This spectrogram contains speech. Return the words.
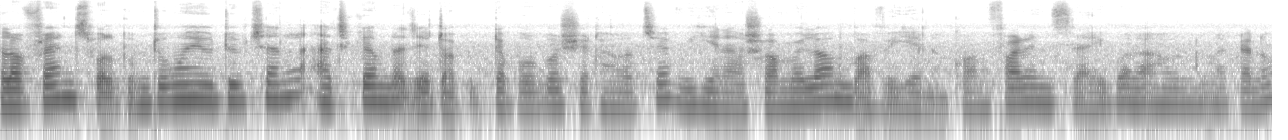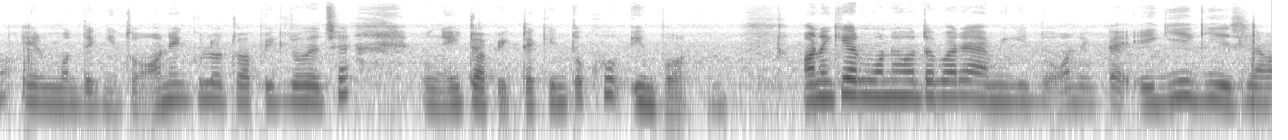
Hello friends welcome to my YouTube channel আজকে আমরা যে টপিকটা পড়ব সেটা হচ্ছে ভিয়েনা সম্মেলন বা ভিয়েনা কনফারেন্স যাই বলা হোক না কেন, এর মধ্যে কিন্তু অনেকগুলো টপিক রয়েছে এবং এই টপিকটা কিন্তু খুব ইম্পর্টেন্ট অনেকের মনে হতে পারে আমি কিন্তু অনেকটা এগিয়ে গিয়েছিলাম,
